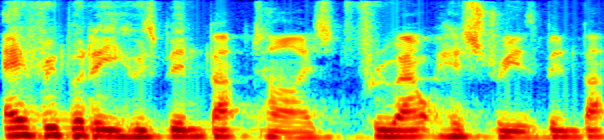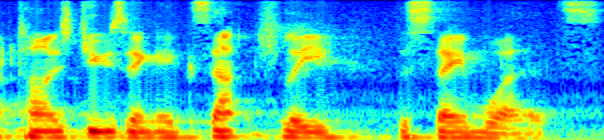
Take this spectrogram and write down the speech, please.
Everybody who's been baptized throughout history has been baptized using exactly the same words.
